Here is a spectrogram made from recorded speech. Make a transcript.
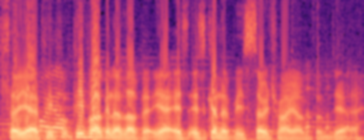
so yeah, people people are gonna love it. Yeah, it's it's gonna be so triumphant. Yeah.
